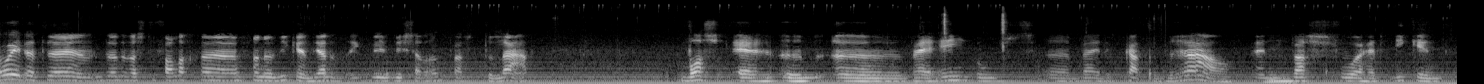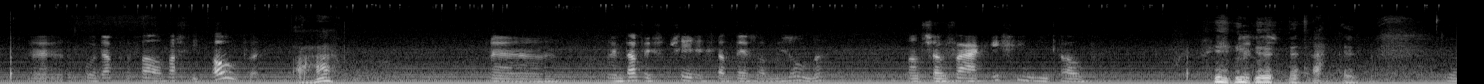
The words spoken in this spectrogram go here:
Ja, dat, eh, dat was toevallig eh, van een weekend. Ja, dat, ik wist dat ook pas te laat. Was er een eh, bijeenkomst bij de kathedraal. En die was voor het weekend, voor dat geval, was die open. Aha. En dat is op zich is dat best wel bijzonder. Want zo vaak is hij niet open. Dus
